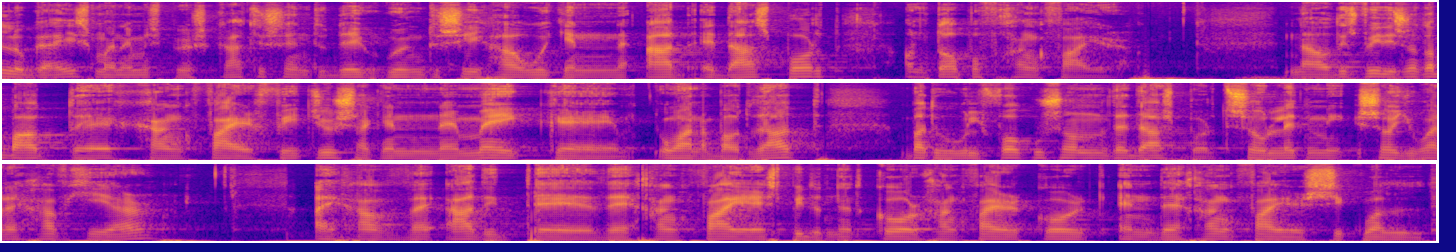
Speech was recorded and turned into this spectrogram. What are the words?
Hello guys, my name is Spyros Katsios and today we're going to see how we can add a dashboard on top of Hangfire. Now this video is not about uh, Hangfire features, I can uh, make uh, one about that, but we will focus on the dashboard. So let me show you what I have here. I have uh, added uh, the Hangfire ASP.NET Core, Hangfire Core and the Hangfire SQL,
